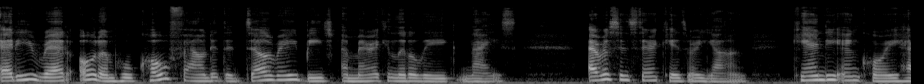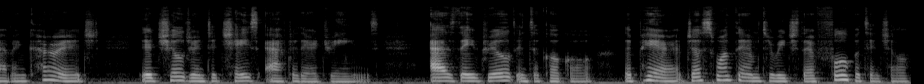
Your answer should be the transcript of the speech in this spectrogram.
Eddie Red Odom, who co founded the Delray Beach American Little League Nice. Ever since their kids were young, Candy and Corey have encouraged their children to chase after their dreams. As they've drilled into Coco, the pair just want them to reach their full potential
